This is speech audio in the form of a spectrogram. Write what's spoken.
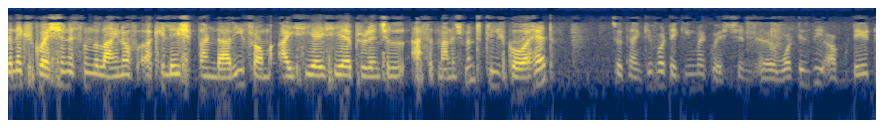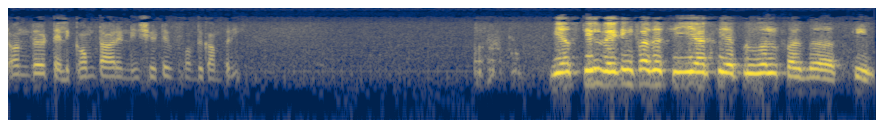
The next question is from the line of Akhilesh Bhandari from ICICI Prudential Asset Management. Please go ahead. So thank you for taking my question. Uh, what is the update on the telecom tower initiative of the company? We are still waiting for the CERC approval for the scheme.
